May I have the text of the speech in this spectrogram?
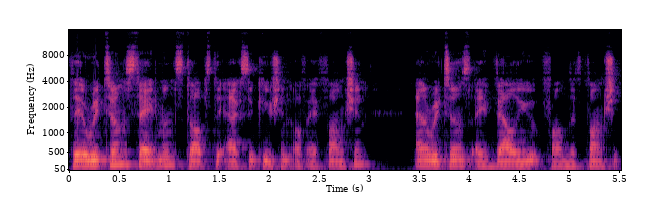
The return statement stops the execution of a function and returns a value from that function.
